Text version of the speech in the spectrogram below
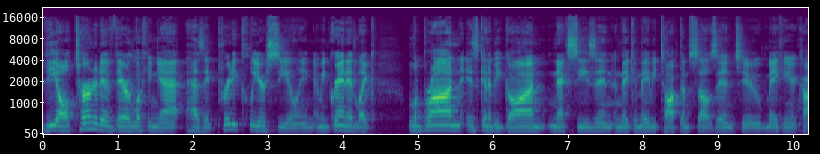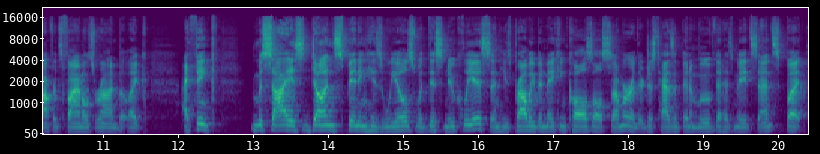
the alternative they're looking at has a pretty clear ceiling. I mean, granted, like LeBron is going to be gone next season, and they can maybe talk themselves into making a conference finals run. But like, I think Masai's done spinning his wheels with this nucleus, and he's probably been making calls all summer, and there just hasn't been a move that has made sense. But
